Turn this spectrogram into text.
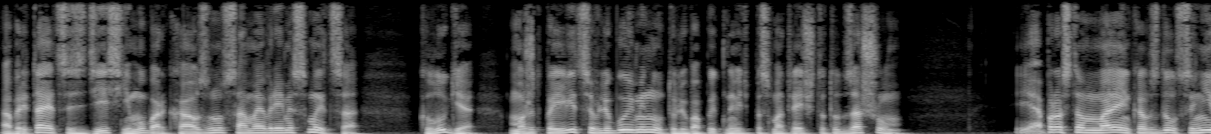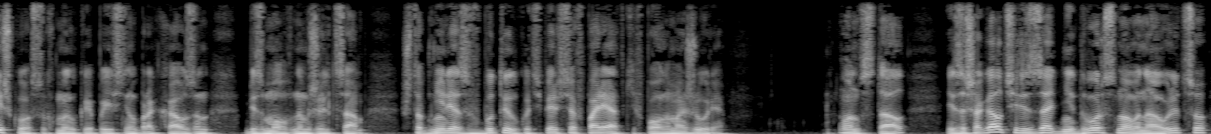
обретается здесь, ему, Баркхаузену, самое время смыться». Клуге может появиться в любую минуту, любопытно ведь посмотреть, что тут за шум. «Я просто маленько вздул сынишку», — с ухмылкой пояснил Бракхаузен безмолвным жильцам, «чтоб не лез в бутылку, теперь все в порядке, в полном ажуре». Он встал и зашагал через задний двор снова на улицу,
